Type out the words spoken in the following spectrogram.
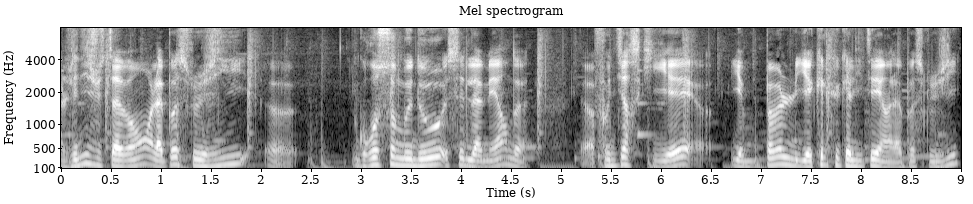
Je l'ai dit juste avant, la postlogie, euh, grosso modo, c'est de la merde. Euh, faut dire ce qui est. Il y a il y a quelques qualités hein, à la postlogie,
